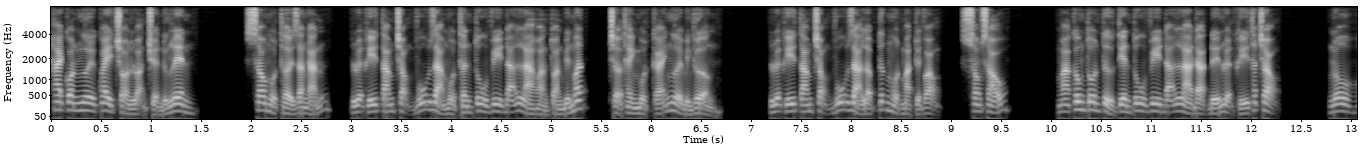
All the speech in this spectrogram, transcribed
hai con ngươi quay tròn loạn chuyển đứng lên. Sau một thời gian ngắn, luyện khí tám trọng vũ giả một thân tu vi đã là hoàn toàn biến mất, trở thành một cái người bình thường. Luyện khí tám trọng vũ giả lập tức một mặt tuyệt vọng, song sáu mà công tôn tử tiên tu vi đã là đạt đến luyện khí thất trọng. Nô.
